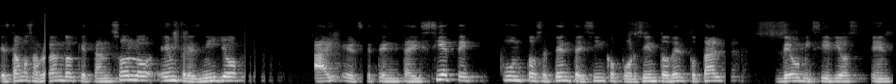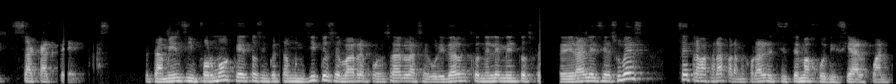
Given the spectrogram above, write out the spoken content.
Estamos hablando que tan solo en Fresnillo hay el 77.75% del total de homicidios en Zacatecas. También se informó que estos 50 municipios se va a reforzar la seguridad con elementos federales y a su vez se trabajará para mejorar el sistema judicial, Juan.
